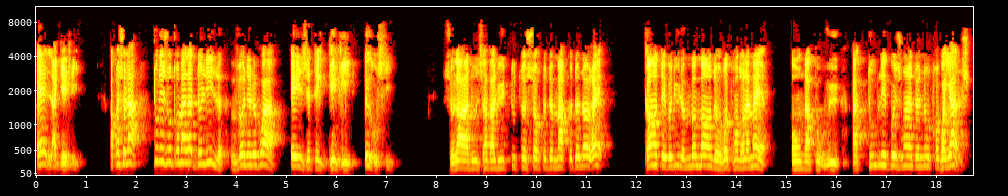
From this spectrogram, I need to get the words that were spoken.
et l'a guéri. Après cela, tous les autres malades de l'île venaient le voir et ils étaient guéris eux aussi. Cela nous a valu toutes sortes de marques d'honneur et, quand est venu le moment de reprendre la mer, on a pourvu à tous les besoins de notre voyage.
